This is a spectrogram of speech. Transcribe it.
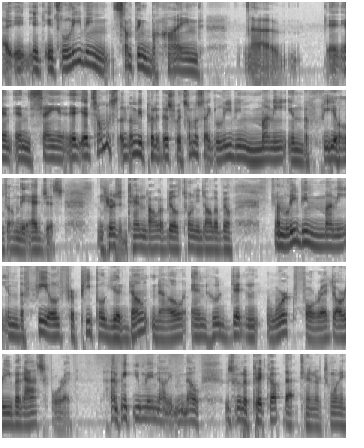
Uh, it, it, it's leaving something behind uh, and, and saying it, it's almost, let me put it this way it's almost like leaving money in the field on the edges. Here's a $10 bill, $20 bill. I'm leaving money in the field for people you don't know and who didn't work for it or even ask for it. I mean, you may not even know who's going to pick up that 10 or 20,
